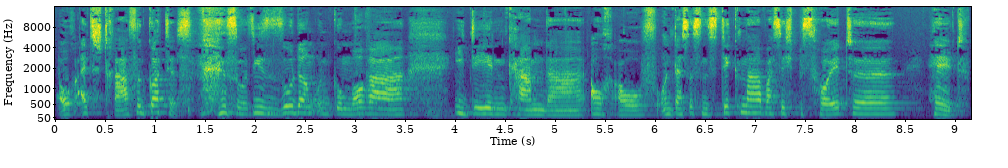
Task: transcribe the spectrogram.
auch als Strafe Gottes. So diese Sodom und Gomorra Ideen kamen da auch auf und das ist ein Stigma, was sich bis heute hält.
